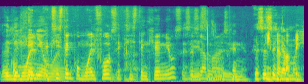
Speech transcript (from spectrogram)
El del como el- genio, existen como elfos, existen genios, ese Sí, se esos llama son los el- genios. ese y se Peppa llama Pig.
